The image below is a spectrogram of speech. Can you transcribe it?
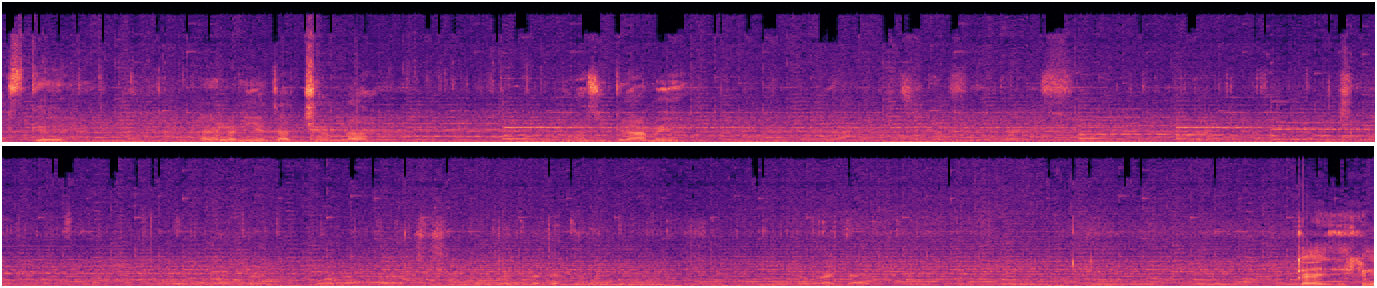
আজকে, সাইকেলটা নিয়ে যাচ্ছি আমরা। গ্রামে। গাইজ এখান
